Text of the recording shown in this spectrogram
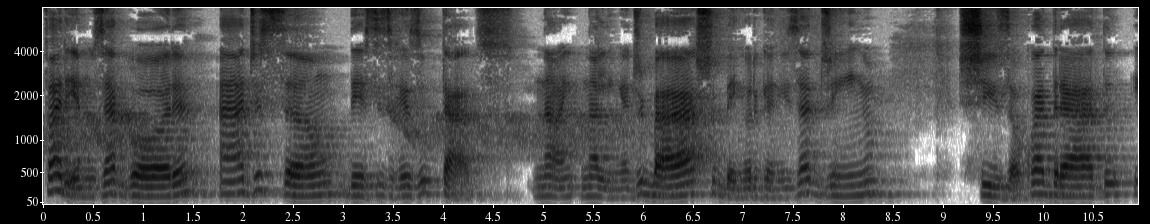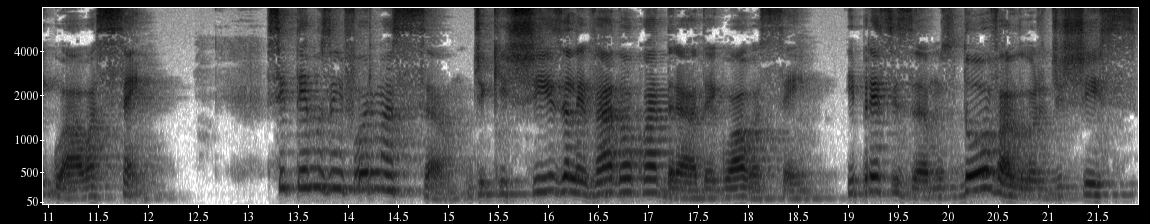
Faremos agora a adição desses resultados. Na, na linha de baixo, bem organizadinho, x ao quadrado igual a 100. Se temos informação de que x elevado ao quadrado é igual a 100 e precisamos do valor de x,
